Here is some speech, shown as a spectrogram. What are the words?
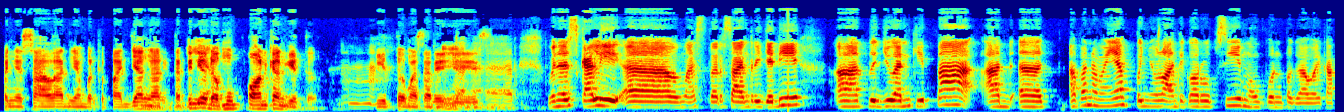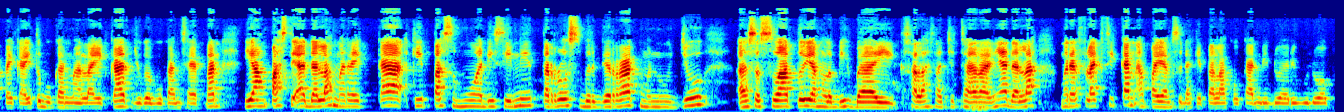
penyesalan yang berkepanjangan, tapi dia Iya. udah move on kan gitu. Nah, Gitu Mas Aris. Benar, benar sekali, eh, Master Sandri. Jadi eh, tujuan kita ad- eh, apa namanya penyuluh anti korupsi maupun pegawai KPK itu bukan malaikat juga bukan setan. Yang pasti adalah mereka kita semua di sini terus bergerak menuju eh, sesuatu yang lebih baik. Salah satu caranya adalah merefleksikan apa yang sudah kita lakukan di 2020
